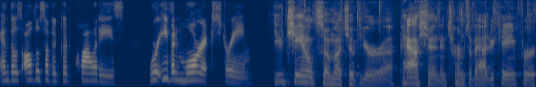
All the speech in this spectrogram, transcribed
and those all those other good qualities were even more extreme. You channeled so much of your uh, passion in terms of advocating for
